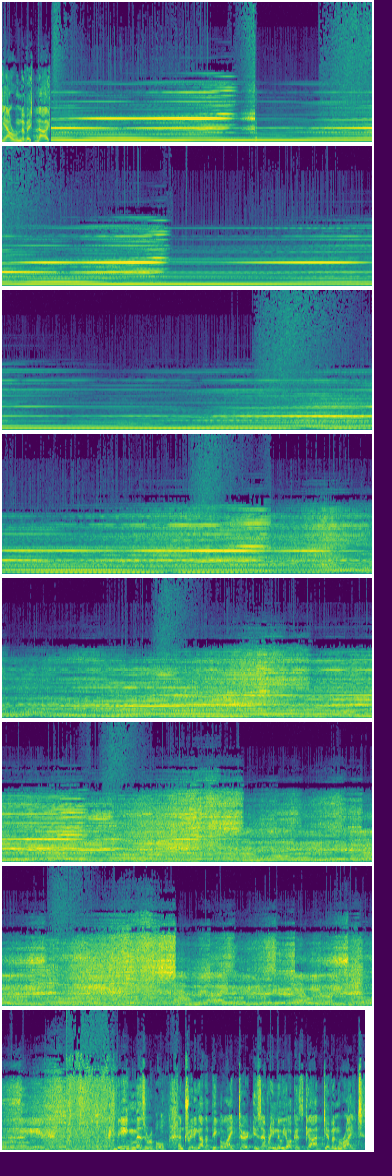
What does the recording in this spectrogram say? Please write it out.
Yarnavik Being miserable and treating other people like dirt is every New Yorker's God given right.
